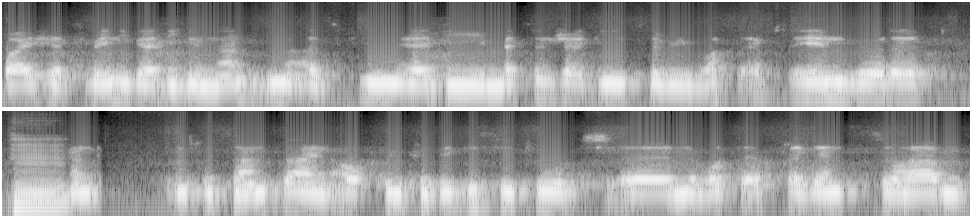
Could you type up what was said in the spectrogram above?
wobei ich jetzt weniger die genannten als vielmehr die Messenger-Dienste wie WhatsApp sehen würde. Mhm. Kann interessant sein, auch für ein Kreditinstitut äh, eine WhatsApp-Präsenz zu haben.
